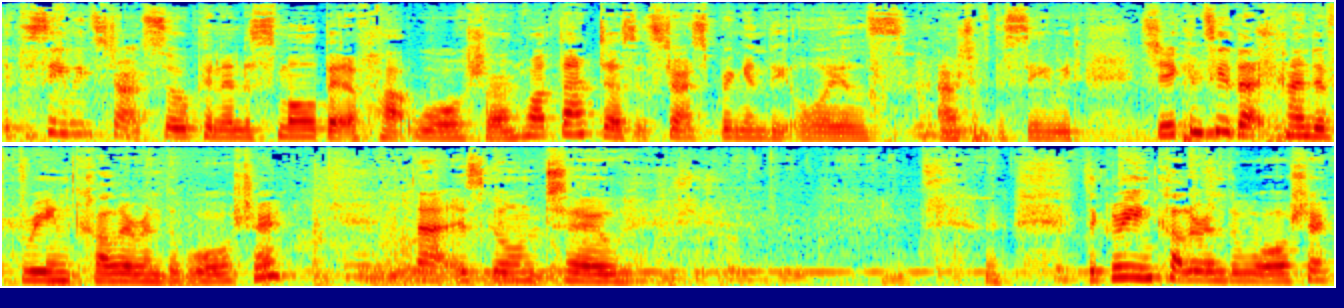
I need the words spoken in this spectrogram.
if the seaweed starts soaking in a small bit of hot water, and what that does, it starts bringing the oils out of the seaweed. So you can see that kind of green colour in the water. That is going to. the green colour in the water,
